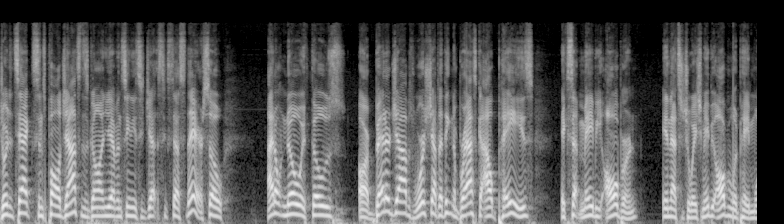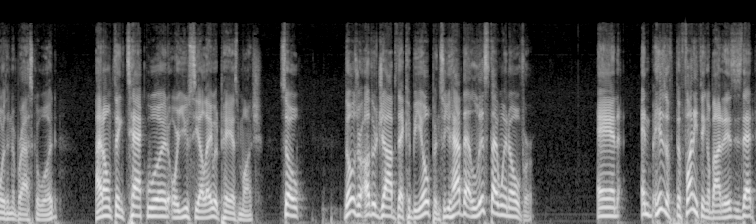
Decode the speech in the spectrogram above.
Georgia Tech, since Paul Johnson's gone, you haven't seen any success there. So I don't know if those are better jobs, worse jobs. I think Nebraska outpays, except maybe Auburn in that situation. Maybe Auburn would pay more than Nebraska would. I don't think Tech would or UCLA would pay as much. So those are other jobs that could be open. So you have that list I went over. And and here's the funny thing about it is, is that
